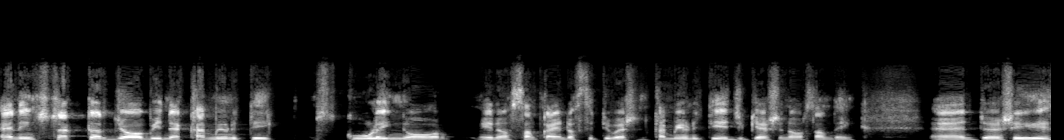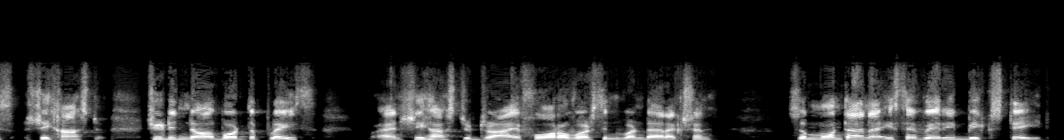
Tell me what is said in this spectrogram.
an instructor job in a community schooling or you know some kind of situation community education or something. And uh, she is she has to she didn't know about the place and she has to drive four hours in one direction. So montana is a very big state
